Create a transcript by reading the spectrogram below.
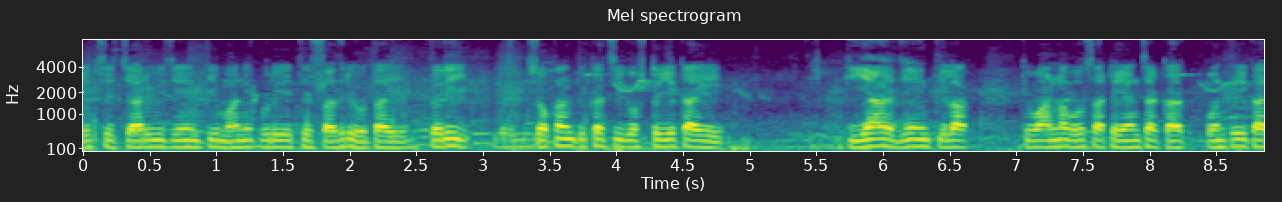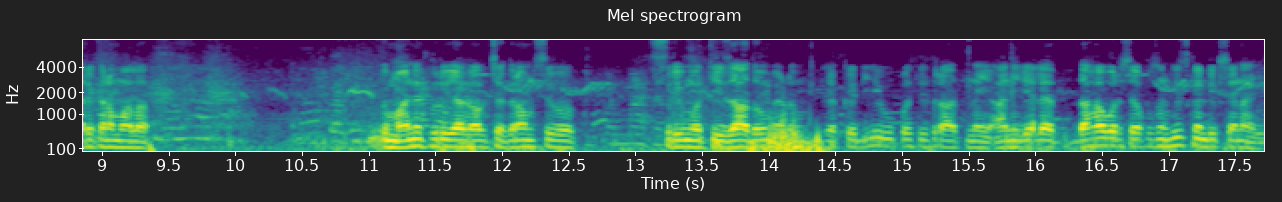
एकशे चारवी जयंती मानेपुरी येथे साजरी होत आहे. तरी शोकांतिकाची गोष्ट एक आहे की या जयंतीला किंवा अण्णाभाऊ साठे यांच्या का कोणत्याही कार्यक्रमाला मानेपुरी या गावचे ग्रामसेवक श्रीमती जाधव मॅडम या कधीही उपस्थित राहत नाही आणि गेल्या दहा वर्षापासून हीच कंडिक्शन आहे.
